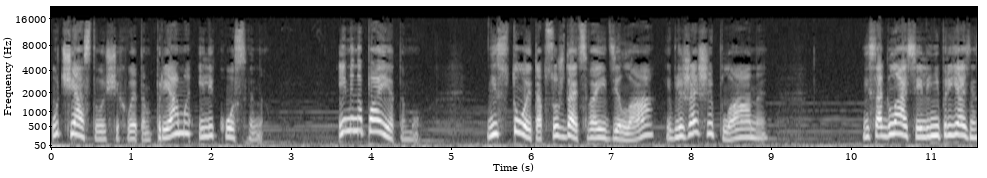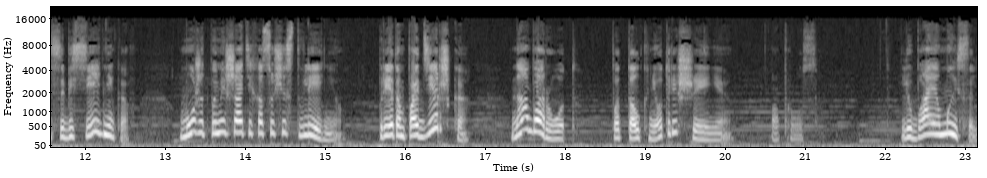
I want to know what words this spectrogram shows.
участвующих в этом прямо или косвенно. Именно поэтому не стоит обсуждать свои дела и ближайшие планы. Несогласие или неприязнь собеседников может помешать их осуществлению. При этом поддержка, наоборот, подтолкнет решение вопроса. Любая мысль,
